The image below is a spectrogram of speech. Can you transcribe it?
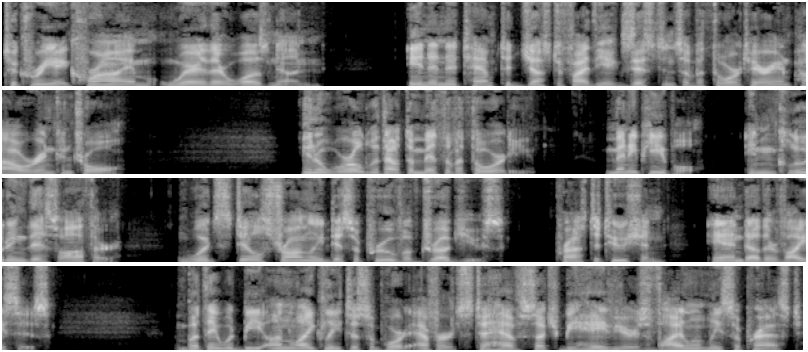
to create crime where there was none, in an attempt to justify the existence of authoritarian power and control. In a world without the myth of authority, many people, including this author, would still strongly disapprove of drug use, prostitution, and other vices. But they would be unlikely to support efforts to have such behaviors violently suppressed.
